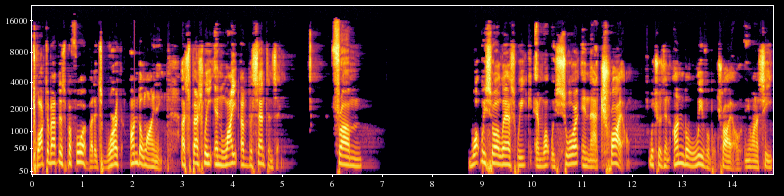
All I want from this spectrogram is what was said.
talked about this before, but it's worth underlining, especially in light of the sentencing. From what we saw last week and what we saw in that trial, which was an unbelievable trial. You want to see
